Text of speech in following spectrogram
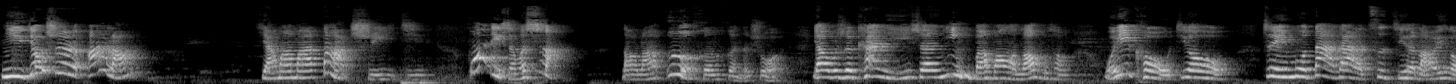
你就是阿郎？羊妈妈大吃一惊，关你什么事啊？老狼恶狠狠地说：“要不是看你一身硬邦邦的老骨头，我一口就……”这一幕大大的刺激了老一狗。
